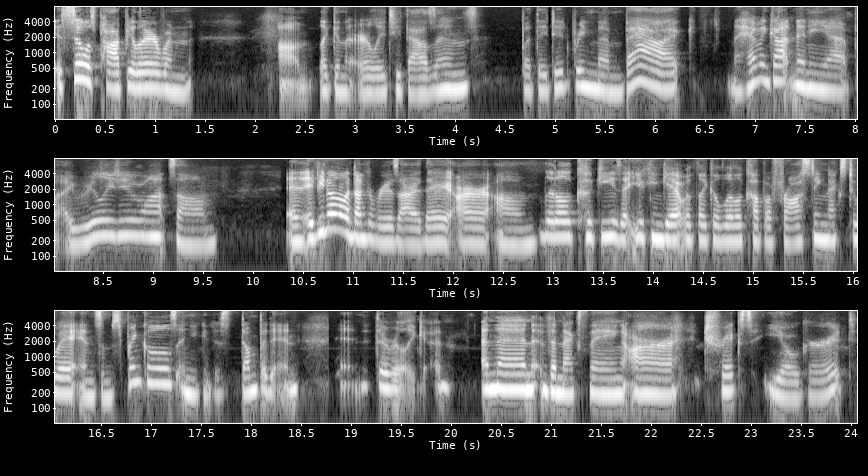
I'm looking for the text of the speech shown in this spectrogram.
it still was popular when um like in the early 2000s, but they did bring them back. And I haven't gotten any yet, but I really do want some. And if you don't know what Dunkaroos are, they are um, little cookies that you can get with like a little cup of frosting next to it and some sprinkles, and you can just dump it in. And they're really good. And then the next thing are Trix yogurt.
